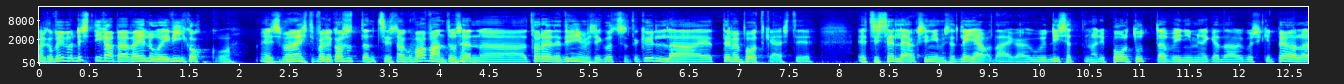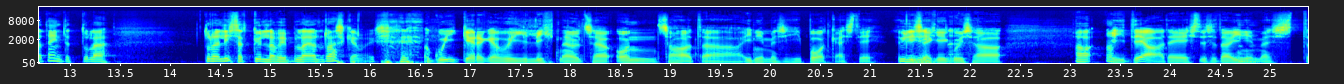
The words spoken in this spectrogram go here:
aga võib-olla lihtsalt igapäevaelu ei vii kokku ja siis ma olen hästi palju kasutanud siis nagu vabandusena toredaid inimesi kutsuda külla, et teeme podcast'i. et siis selle jaoks inimesed leiavad aega, kui lihtsalt niimoodi pooltuttav inimene, keda kuskil peol oled näinud, et tule, tule lihtsalt külla, võib-olla on raskem, eks aga kui kerge või lihtne üldse on saada inimesi podcast'i? Isegi kui sa ah,. no. ei tea täiesti seda inimest,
